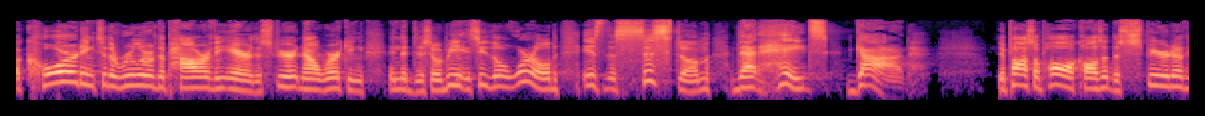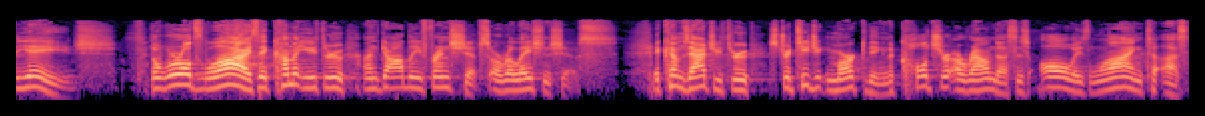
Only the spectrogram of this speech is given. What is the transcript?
according to the ruler of the power of the air, the spirit now working in the disobedient. See, the world is the system that hates God. The Apostle Paul calls it the spirit of the age. The world's lies, they come at you through ungodly friendships or relationships. It comes at you through strategic marketing. The culture around us is always lying to us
